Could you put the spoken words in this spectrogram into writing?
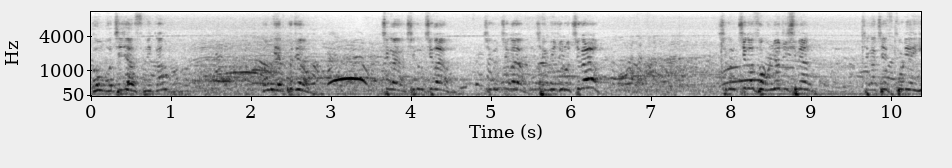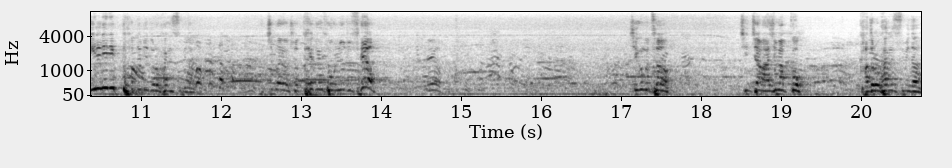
너무 멋지지 않습니까? 너무 예쁘죠? 찍어요. 지금 찍어요. 지금 찍어요. 제 위주로 찍어요 지금 찍어서 올려주시면 제가 제 스토리에 일일이 퍼드리도록 하겠습니다. 찍어요. 저 태그에서 올려주세요. 지금부터 진짜 마지막 곡 가도록 하겠습니다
